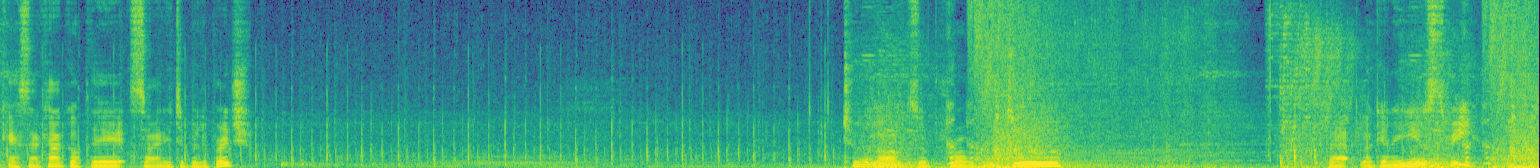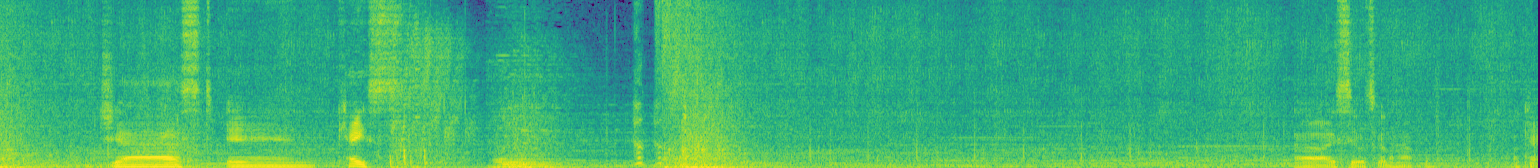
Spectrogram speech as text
Yeah, guess I can't go up there, so I need to build a bridge. Two logs will probably do. But we're going to use three. Just in case. Uh, I see what's going to happen. Okay.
